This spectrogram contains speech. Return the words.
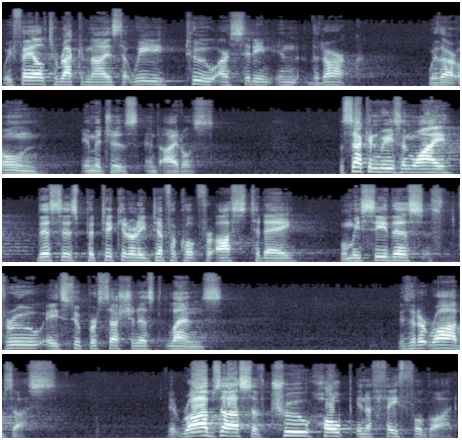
we fail to recognize that we too are sitting in the dark with our own images and idols. The second reason why this is particularly difficult for us today, when we see this through a supersessionist lens, is that it robs us. It robs us of true hope in a faithful God.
